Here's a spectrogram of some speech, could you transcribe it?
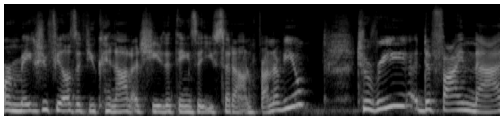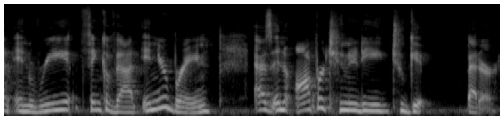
or makes you feel as if you cannot achieve the things that you set out in front of you, to redefine that and rethink of that in your brain as an opportunity to get better,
